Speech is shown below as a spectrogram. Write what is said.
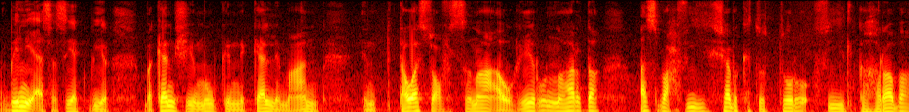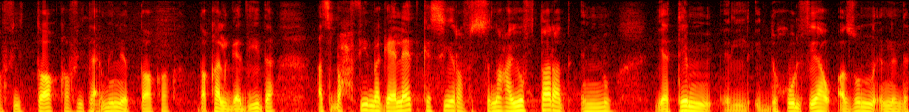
بنية أساسية كبيرة ما كانش ممكن نتكلم عن توسع في الصناعة أو غيره. النهاردة أصبح في شبكة الطرق في الكهرباء في الطاقة في تأمين الطاقة الطاقة الجديدة. أصبح في مجالات كثيرة في الصناعة يفترض أنه يتم ال- الدخول فيها وأظن أن ده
